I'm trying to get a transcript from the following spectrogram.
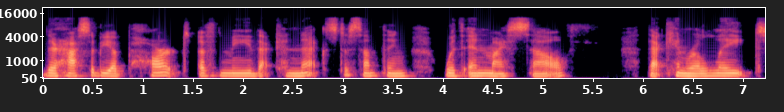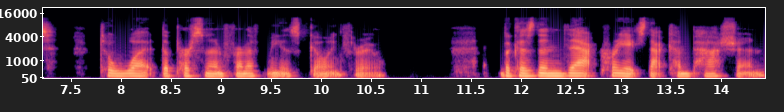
there has to be a part of me that connects to something within myself that can relate to what the person in front of me is going through. Because then that creates that compassion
